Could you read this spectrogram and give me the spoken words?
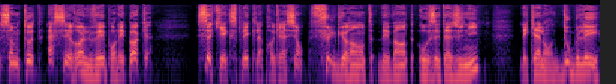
somme toute assez relevées pour l'époque, ce qui explique la progression fulgurante des ventes aux États-Unis, lesquelles ont doublé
